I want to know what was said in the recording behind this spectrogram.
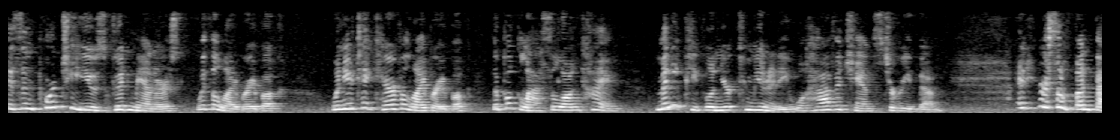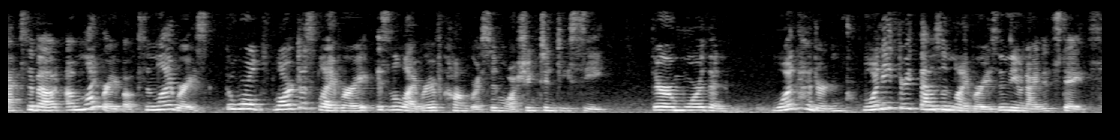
It's important to use good manners with a library book. When you take care of a library book, the book lasts a long time. Many people in your community will have a chance to read them. And here are some fun facts about um, library books and libraries. The world's largest library is the Library of Congress in Washington, D.C. There are more than 123,000 libraries in the United States.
